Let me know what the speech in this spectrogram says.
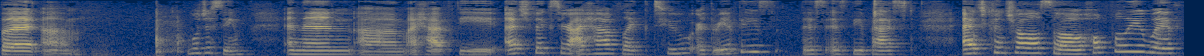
But um, we'll just see. And then um, I have the edge fixer. I have like two or three of these. This is the best edge control. So hopefully with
